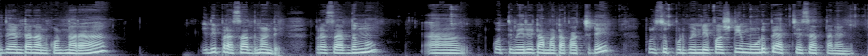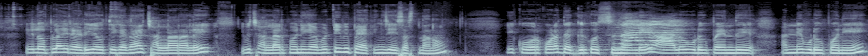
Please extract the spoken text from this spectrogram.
ఇదేంటని అనుకుంటున్నారా? ఇది ప్రసాదం అండి. ప్రసాదము కొత్తిమీర టమాటా పచ్చడి పులుసు ఉప్పుడు పిండి ఫస్ట్ ఈ మూడు ప్యాక్ చేసేస్తానండి. ఈ లోపల అవి రెడీ అవుతాయి కదా చల్లారాలి. ఇవి చల్లారిపోయినాయి కాబట్టి ఇవి ప్యాకింగ్ చేసేస్తున్నాను. ఈ కూర కూడా దగ్గరికి వచ్చిందండి ఆలు ఉడికిపోయింది. అన్నీ ఉడికిపోయినాయి.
